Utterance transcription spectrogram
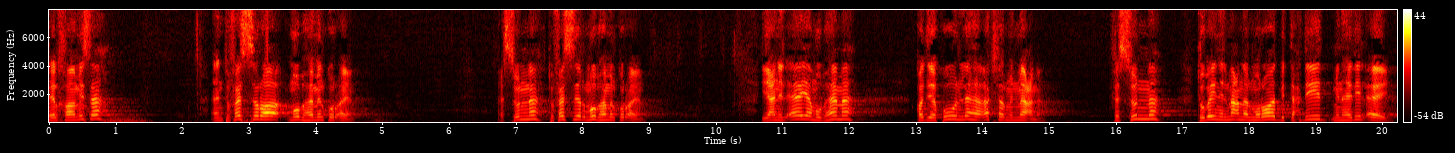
الخامسة أن تفسر مبهم القرآن. السنة تفسر مبهم القرآن. يعني الآية مبهمة قد يكون لها أكثر من معنى. فالسنة تبين المعنى المراد بالتحديد من هذه الآية.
